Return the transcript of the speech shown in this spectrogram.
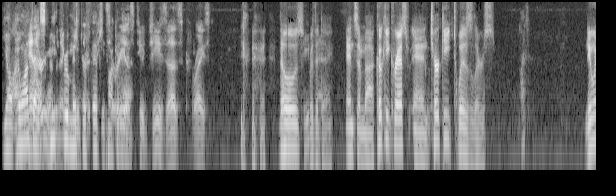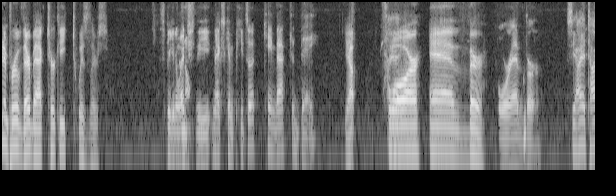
Yo, I want Man, that remember see through Mr. the Phipps bucket hat. too. Jesus Christ. Those Cheap were the day. And some uh, cookie crisp and turkey Twizzlers. What? New and improved, they're back. Turkey Twizzlers. Speaking of which, the Mexican pizza came back today Yep. I had- Forever. forever. See, I had Taco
